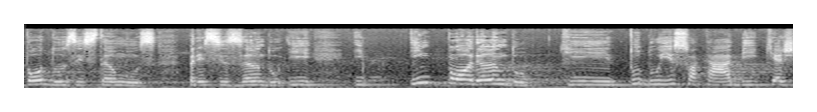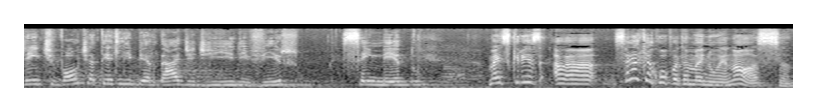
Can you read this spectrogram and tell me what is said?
todos estamos precisando e, e implorando que tudo isso acabe, que a gente volte a ter liberdade de ir e vir, sem medo. Mas, Cris, será que a culpa também não é nossa?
